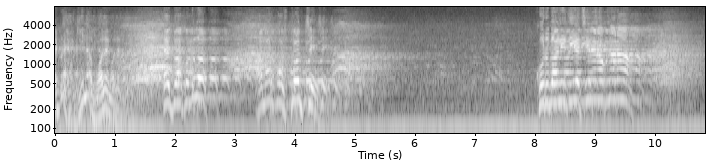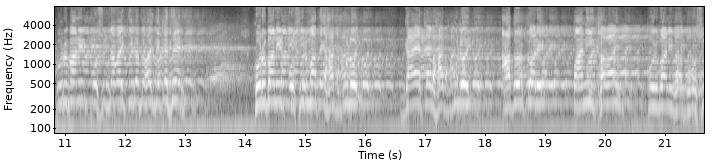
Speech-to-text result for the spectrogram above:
একটু হ্যাঁ না বলেন? আমার কষ্ট হচ্ছে। কুরবানি দিয়েছিলেন আপনারা? কুরবানির পশু জবাই কীভাবে হয় দেখেছেন? কোরবানির পশুর মাথায় হাত বুলোই গায়ে চাপ হাত বুলোই আদর করে, পানি খাওয়ায়। কোরবানি পশু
